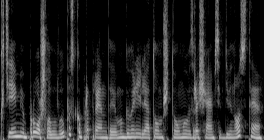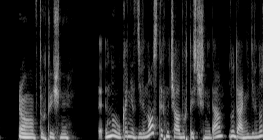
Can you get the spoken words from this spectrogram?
к теме прошлого выпуска про тренды. Мы говорили о том, что мы возвращаемся в 90-е. А, в 2000-е. Э, ну, конец 90-х, начало 2000-х, да? Ну да, не 90-е,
